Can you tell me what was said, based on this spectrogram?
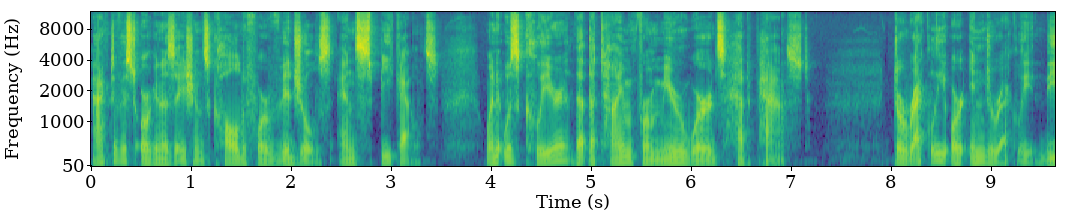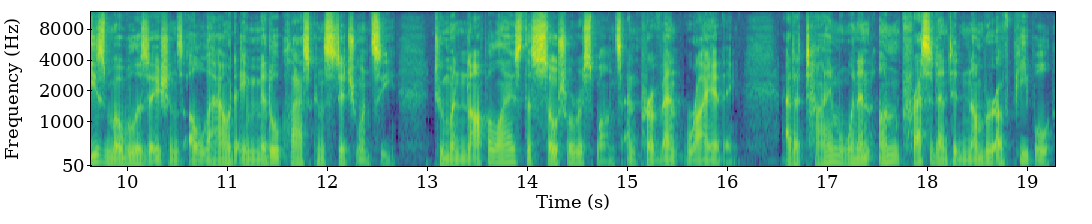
activist organizations called for vigils and speakouts when it was clear that the time for mere words had passed. Directly or indirectly, these mobilizations allowed a middle class constituency to monopolize the social response and prevent rioting at a time when an unprecedented number of people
